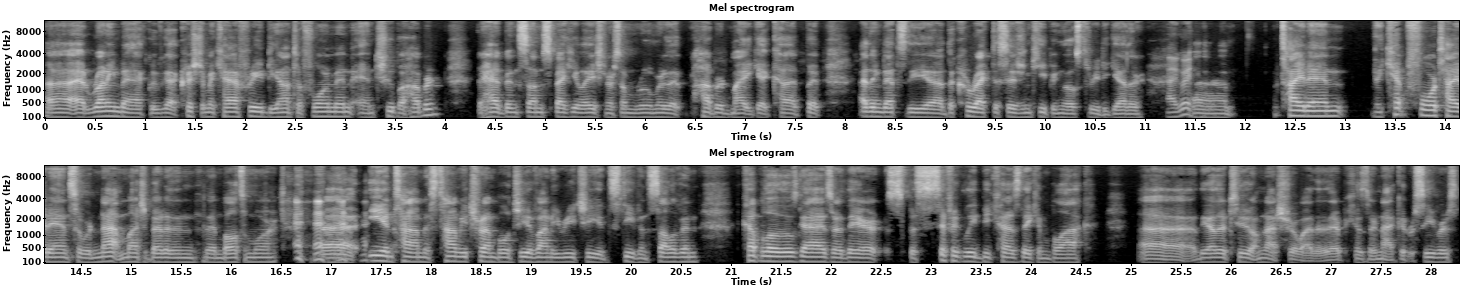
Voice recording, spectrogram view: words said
Uh, at running back, we've got Christian McCaffrey, D'Onta Foreman, and Chuba Hubbard. There had been some speculation or some rumor that Hubbard might get cut, but I think that's the uh, the correct decision keeping those three together. I agree. Uh, tight end, they kept four tight ends, so we're not much better than than Baltimore. Uh, Ian Thomas, Tommy Tremble, Giovanni Ricci, and Stephen Sullivan. A couple of those guys are there specifically because they can block. Uh, the other two, I'm not sure why they're there because they're not good receivers.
